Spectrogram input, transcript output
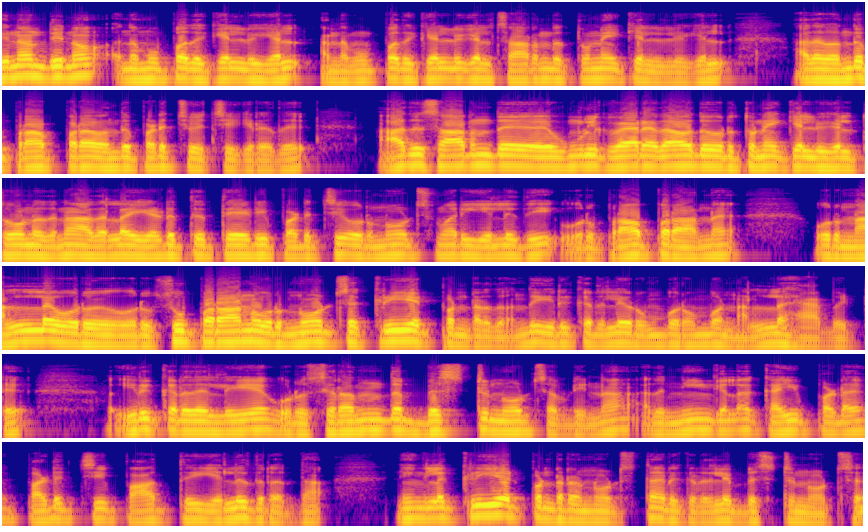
தினம் தினம் அந்த முப்பது கேள்விகள் அந்த முப்பது கேள்விகள் சார்ந்த துணை கேள்விகள் அதை வந்து ப்ராப்பராக வந்து படித்து வச்சுக்கிறது. அது சார்ந்து உங்களுக்கு வேறு ஏதாவது ஒரு துணை கேள்விகள் தோணுதுன்னா அதெல்லாம் எடுத்து தேடி படித்து ஒரு நோட்ஸ் மாதிரி எழுதி ஒரு ப்ராப்பரான ஒரு நல்ல ஒரு ஒரு சூப்பரான ஒரு நோட்ஸை க்ரியேட் பண்ணுறது வந்து இருக்கிறதுலே ரொம்ப ரொம்ப நல்ல ஹேபிட்டு இருக்கிறதுலையே ஒரு சிறந்த பெஸ்ட் நோட்ஸ் அப்படின்னா அது நீங்களாக கைப்பட படித்து பார்த்து எழுதுறது தான் நீங்களே க்ரியேட் பண்ணுற நோட்ஸ் தான் இருக்கிறதுலே பெஸ்ட் நோட்ஸு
